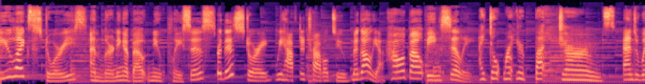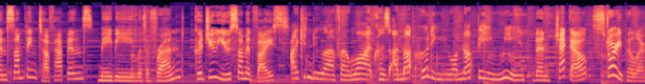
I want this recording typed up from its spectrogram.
Do you like stories and learning about new places? For this story, we have to travel to Megalia. How about being silly? I don't want your butt germs. And when something tough happens, maybe with a friend, could you use some advice? I can do that if I want because I'm not hurting you. I'm not being mean. Then check out Story Pillar,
